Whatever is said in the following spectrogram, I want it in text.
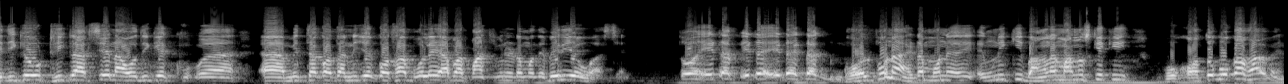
এদিকেও ঠিক রাখছেন আর ওদিকে মিথ্যা কথা নিজের কথা বলে আবার পাঁচ মিনিটের মধ্যে বেরিয়েও আসছেন। তো এটা এটা এটা একটা গল্প না এটা মনে উনি কি বাংলার মানুষকে কি কত বোকা ভাবেন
